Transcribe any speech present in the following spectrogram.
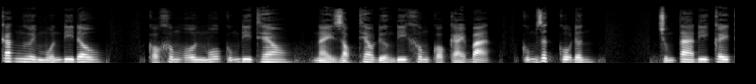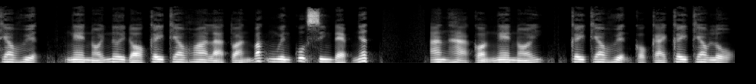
Các ngươi muốn đi đâu? Có không ôn mỗ cũng đi theo, này dọc theo đường đi không có cái bạn, cũng rất cô đơn. Chúng ta đi cây keo huyện, nghe nói nơi đó cây keo hoa là toàn Bắc Nguyên Quốc xinh đẹp nhất. An Hà còn nghe nói, cây keo huyện có cái cây keo lộ,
